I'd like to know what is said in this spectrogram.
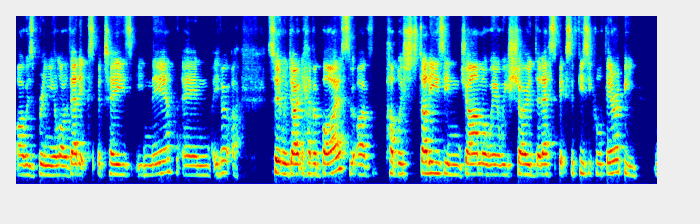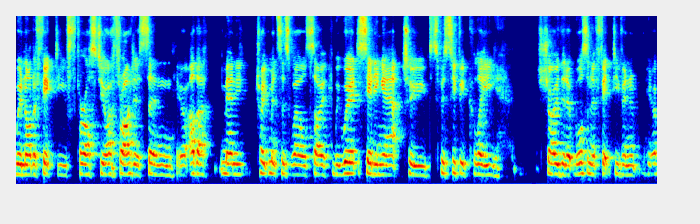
I was bringing a lot of that expertise in there. And, you know, I certainly don't have a bias. I've published studies in JAMA where we showed that aspects of physical therapy were not effective for osteoarthritis and you know, other treatments as well. So we weren't setting out to specifically show that it wasn't effective and you know,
